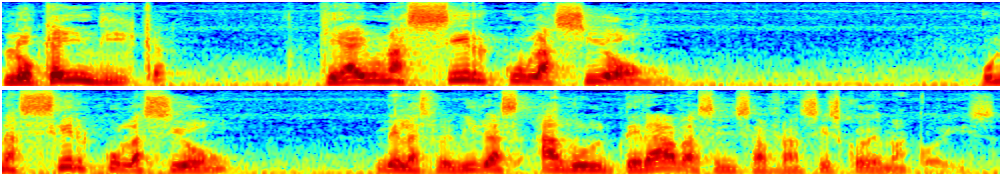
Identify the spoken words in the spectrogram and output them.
lo que indica que hay una circulación, una circulación de las bebidas adulteradas en San Francisco de Macorís.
